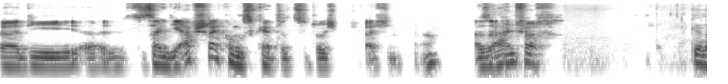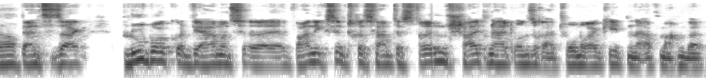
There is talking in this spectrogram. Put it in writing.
äh, die äh, sozusagen die Abschreckungskette zu durchbrechen? Ja? Also einfach Genau. Dann zu sagen, Blue Book und wir haben uns, äh, war nichts Interessantes drin, schalten halt unsere Atomraketen ab, machen wir,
